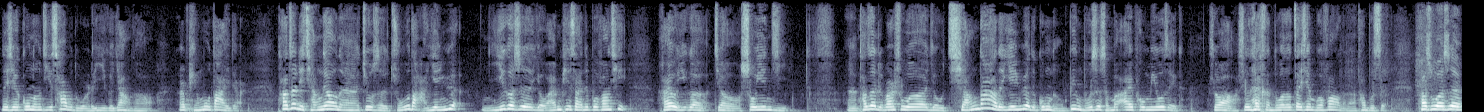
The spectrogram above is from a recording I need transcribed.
那些功能机差不多的一个样子啊，而屏幕大一点。它这里强调呢，就是主打音乐，一个是有 MP3 的播放器，还有一个叫收音机。嗯，它这里边说有强大的音乐的功能，并不是什么 Apple Music，是吧？现在很多都在线播放的了，它不是，它说是。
